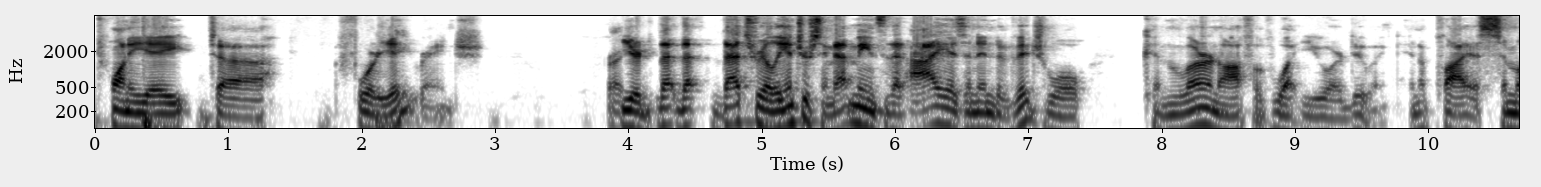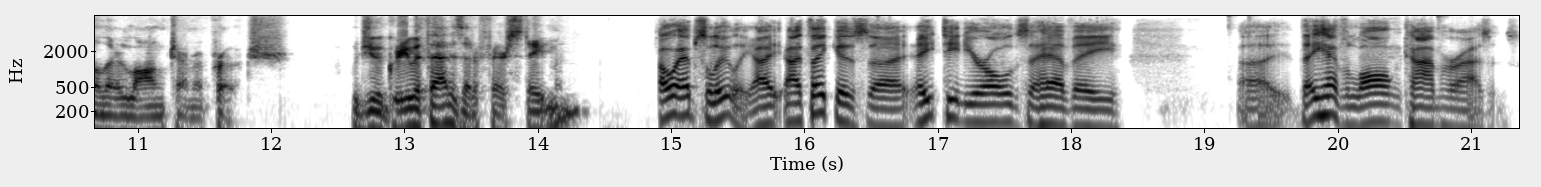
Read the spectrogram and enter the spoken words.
28 to 48 range. Right. You're that, that that's really interesting. That means that I, as an individual, can learn off of what you are doing and apply a similar long-term approach. Would you agree with that? Is that a fair statement? Oh, absolutely. I, I think as 18 uh, year olds have a uh, they have long time horizons.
